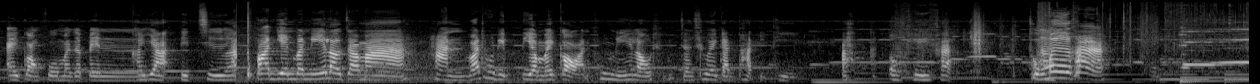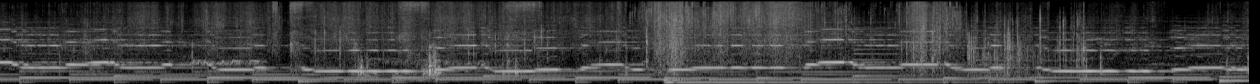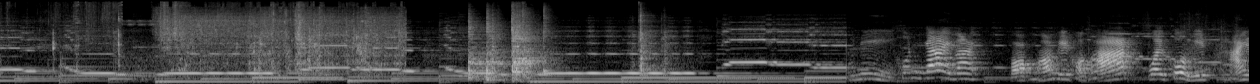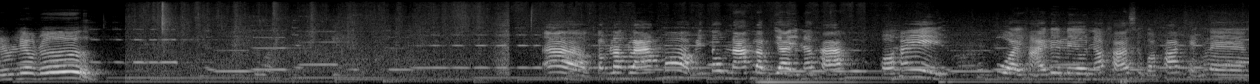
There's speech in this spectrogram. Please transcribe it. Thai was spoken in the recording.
ไอกล่องโฟมมันจะเป็นขยะติดเชื้อ ตอนเย็นวันนี้เราจะมาหั่นวัตถุดิบเตรียมไว้ก่อนพรุ่งนี้เราถึงจะช่วยกันผัดอีกทีไปโอเคค่ะถุงมือค่ะ บอกหอมกินขอพาดป่วยโควิดหายเร็วๆเด้ออ้าวกำลังล้างหม้อไปต้มน้ำลำไยนะคะ ขอให้ผู้ป่วยหายเร็วๆนะคะ สุขภาพแข็งแรง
